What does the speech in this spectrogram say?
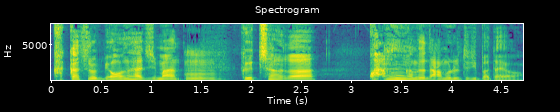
가까스로 면하지만 음. 그 차가 꽝 하면서 나무를 들이받아요.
